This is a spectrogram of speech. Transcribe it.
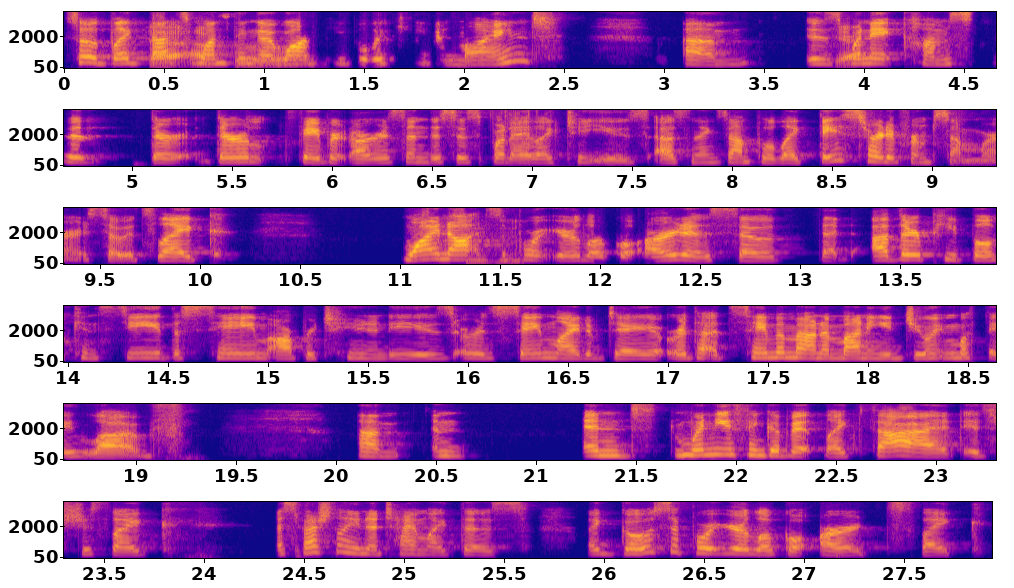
So like that's yeah, one thing I want people to keep in mind. Um, is yeah. when it comes to their their favorite artists, and this is what I like to use as an example, like they started from somewhere. So it's like why not mm-hmm. support your local artists so that other people can see the same opportunities or the same light of day or that same amount of money doing what they love um, and and when you think of it like that it's just like especially in a time like this like go support your local arts like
